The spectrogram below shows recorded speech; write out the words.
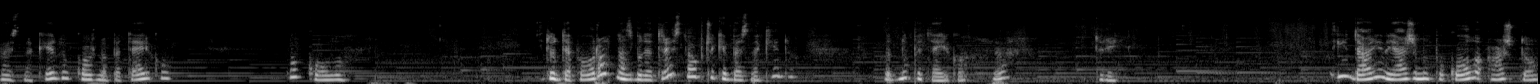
без накиду кожну петельку по колу. І тут, де поворот, у нас буде три стовпчики без накиду, одну петельку. Два, три. І далі в'яжемо по колу аж до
